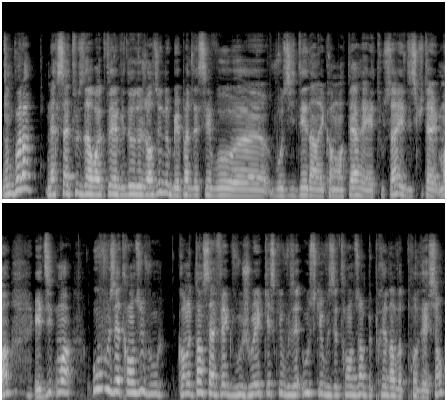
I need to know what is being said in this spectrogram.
Donc voilà, merci à tous d'avoir écouté la vidéo d'aujourd'hui. N'oubliez pas de laisser vos, euh, idées dans les commentaires et tout ça et discuter avec moi. Et dites-moi où vous êtes rendu vous? Combien de temps ça fait que vous jouez? Qu'est-ce que vous êtes, Où est-ce que vous êtes rendu à peu près dans votre progression?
